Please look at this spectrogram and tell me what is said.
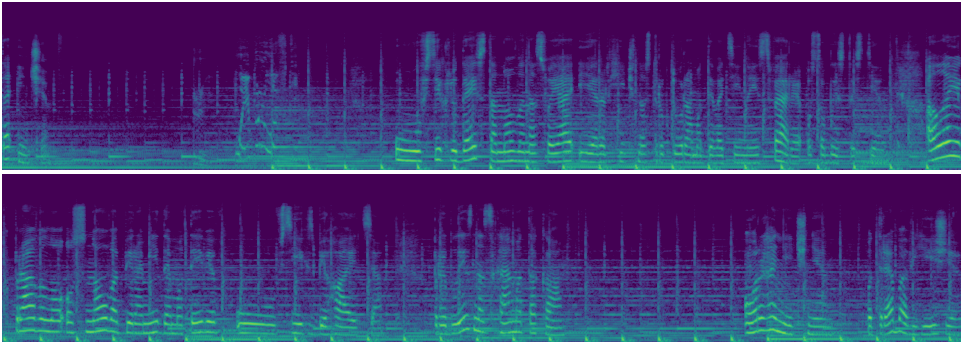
та інші. Ой, бровки! У всіх людей встановлена своя ієрархічна структура мотиваційної сфери особистості. Але, як правило, основа піраміди мотивів у всіх збігається. Приблизна схема така: органічні. Потреба в їжі,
